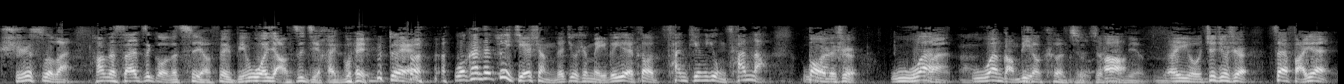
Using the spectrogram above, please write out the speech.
十四万。他那三只狗的饲养费比我养自己还贵。对，我看他最节省的就是每个月到餐厅用餐呐，报的是五万五万港币，要克制这方面哎呦，这就是在法院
